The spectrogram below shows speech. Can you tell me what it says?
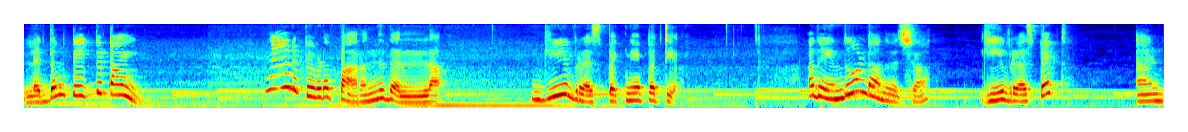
Let them take the time ഞാനിപ്പോൾ ഇവിടെ പറഞ്ഞതെല്ലാം ഗീവ് റെസ്പെക്റ്റിനെ പറ്റിയാണ് അത് എന്തുകൊണ്ടാന്ന് വെച്ചാൽ give respect and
